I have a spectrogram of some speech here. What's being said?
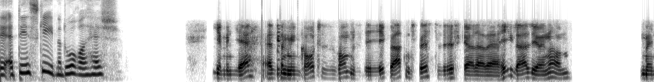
øh, at det er sket, når du har røget hash? Jamen ja, altså min korttidsudkommelse, det er ikke verdens bedste, det skal jeg da være helt ærlig og om. Men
